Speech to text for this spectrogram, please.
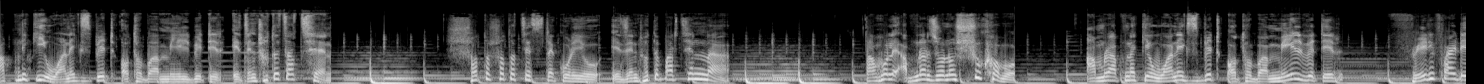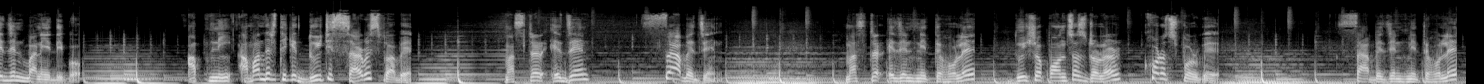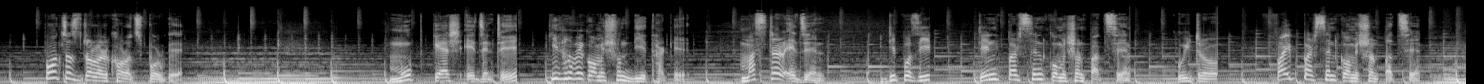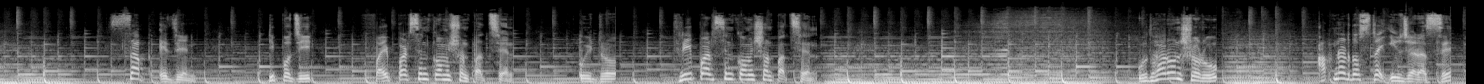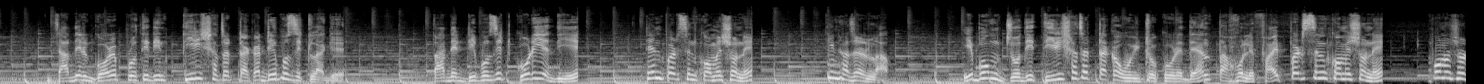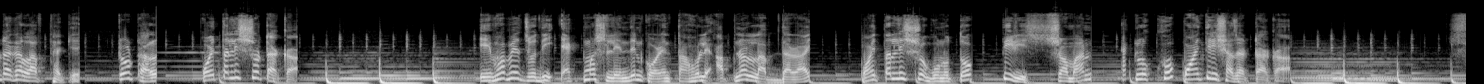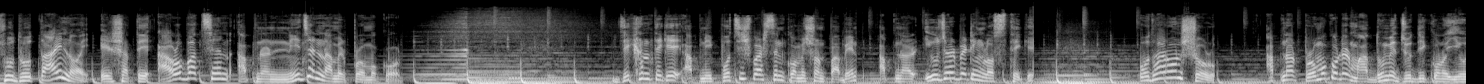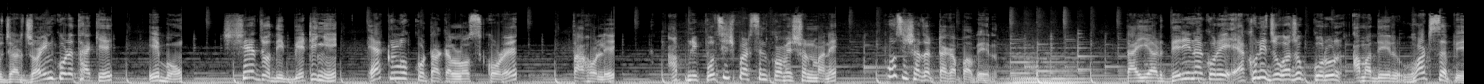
আপনি কি one X bet অথবা মেইল বেটের এজেন্ট হতে চাচ্ছেন? শত শত চেষ্টা করেও এজেন্ট হতে পারছেন না। তাহলে আপনার জন্য সুখবর। আমরা আপনাকে ওয়ান এক্স বেট অথবা মেইল বেটের ভেরিফাইড এজেন্ট বানিয়ে দিব। আপনি আমাদের থেকে দুইটি সার্ভিস পাবেন। Master agent sub agent master agent নিতে হলে দুইশো পঞ্চাশ ডলার খরচ পড়বে। সাব এজেন্ট নিতে হলে পঞ্চাশ ডলার খরচ পড়বে। মুভ ক্যাশ এজেন্টে কীভাবে কমিশন দিয়ে থাকে? Master agent, deposit, ten percent commission পাচ্ছেন। উইথড্র, ফাইভ পার্সেন্ট কমিশন পাচ্ছেন। Sub agent, deposit, five percent commission পাচ্ছেন। উইথড্র, থ্রি পার্সেন্ট কমিশন পাচ্ছেন। উদাহরণস্বরূপ, আপনার দশটা ইউজার আছে যাদের গড়ে প্রতিদিন তিরিশ হাজার টাকা ডিপোজিট লাগে। তাদের ডিপোজিট করিয়ে দিয়ে টেন পার্সেন্ট কমিশনে তিন হাজার লাভ। এবং যদি তিরিশ হাজার টাকা উইথড্র করে দেন, তাহলে ফাইভ পার্সেন্ট কমিশনে পনেরোশো টাকা লাভ থাকে। টোটাল পঁয়তাল্লিশশো টাকা। এভাবে যদি এক মাস লেনদেন করেন, তাহলে আপনার লাভ দাঁড়ায় পঁয়তাল্লিশশো গুণিতক তিরিশ সমান এক লক্ষ পঁয়ত্রিশ হাজার টাকা। শুধু তাই নয়, এর সাথে আরও পাচ্ছেন আপনার নিজের নামের প্রোমো কোড যেখান থেকে আপনি পঁচিশ পার্সেন্ট কমিশন পাবেন আপনার ইউজার বেটিং লস থেকে। উদাহরণস্বরূপ, আপনার প্রোমো কোডের মাধ্যমে যদি কোনো ইউজার জয়েন করে থাকে এবং সে যদি বেটিংয়ে এক লক্ষ টাকা লস করে, তাহলে আপনি পঁচিশ পার্সেন্ট কমিশন মানে পঁচিশ হাজার টাকা পাবেন। তাই আর দেরি না করে এখনই যোগাযোগ করুন আমাদের হোয়াটসঅ্যাপে।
